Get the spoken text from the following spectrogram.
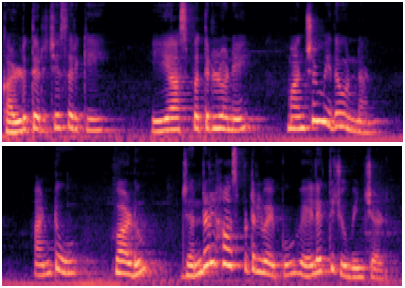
కళ్ళు తెరిచేసరికి ఈ ఆసుపత్రిలోనే మంచం మీద ఉన్నాను అంటూ వాడు జనరల్ హాస్పిటల్ వైపు వేలెత్తి చూపించాడు.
